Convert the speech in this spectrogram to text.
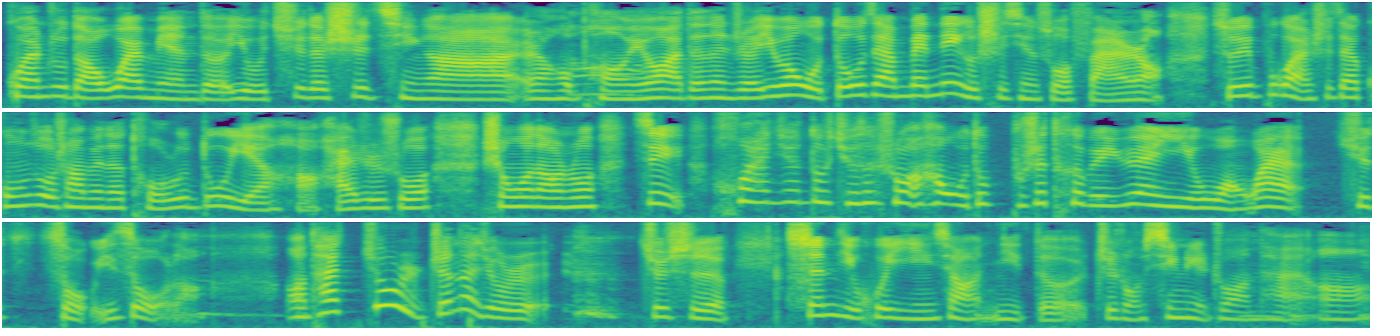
关注到外面的有趣的事情啊，然后朋友啊等等之类，因为我都在被那个事情所烦扰，所以不管是在工作上面的投入度也好，还是说生活当中自己忽然间都觉得说啊，我都不是特别愿意往外去走一走了。哦，它就是真的就是，就是身体会影响你的这种心理状态啊。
